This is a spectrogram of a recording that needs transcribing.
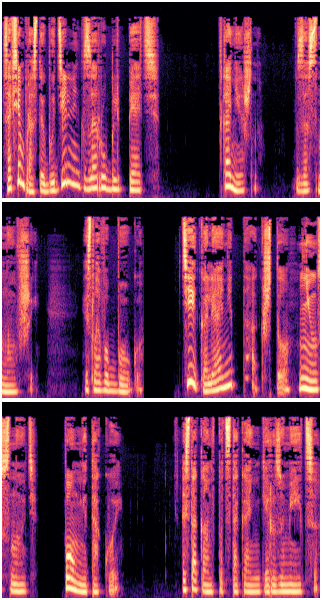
Совсем простой будильник за рубль пять. Конечно, заснувший. И слава богу, тикали они так, что не уснуть. Помню такой. И стакан в подстаканнике, разумеется,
